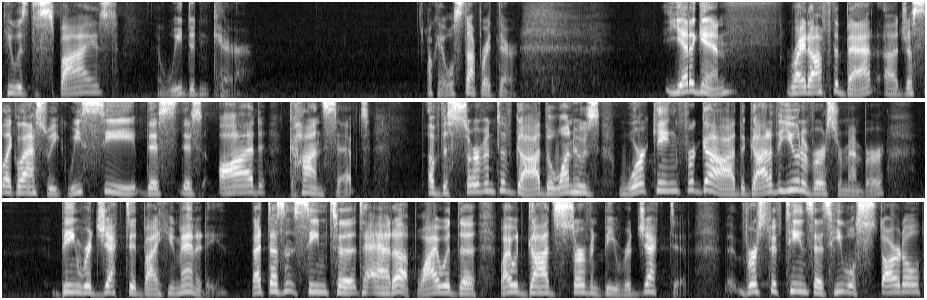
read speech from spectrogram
He was despised and we didn't care. Okay, we'll stop right there. Yet again, right off the bat, uh, just like last week, we see this, this odd concept of the servant of God, the one who's working for God, the God of the universe, remember, being rejected by humanity. That doesn't seem to, to add up. Why would, the, why would God's servant be rejected? Verse 15 says, He will startle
